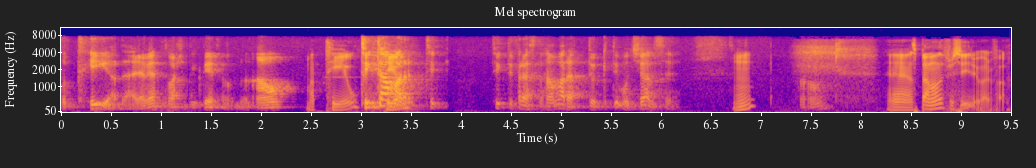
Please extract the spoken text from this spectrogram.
på T där. Jag vet inte var jag fick det ifrån. Men, ja. Matteo? Tyckte, han var, tyck, tyckte förresten han var rätt duktig mot Chelsea. Mm. Ja. Eh, spännande frisyr i varje fall.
